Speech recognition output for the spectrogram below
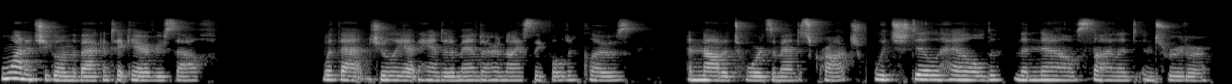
Why don't you go in the back and take care of yourself? With that, Juliet handed Amanda her nicely folded clothes and nodded towards Amanda's crotch, which still held the now silent intruder.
